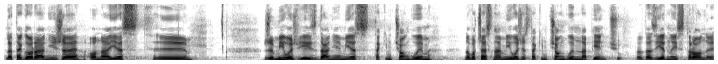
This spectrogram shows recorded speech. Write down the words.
Dlatego rani, że ona jest, e, że miłość jej zdaniem jest takim ciągłym, nowoczesna miłość jest takim ciągłym napięciu. Prawda? Z jednej strony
